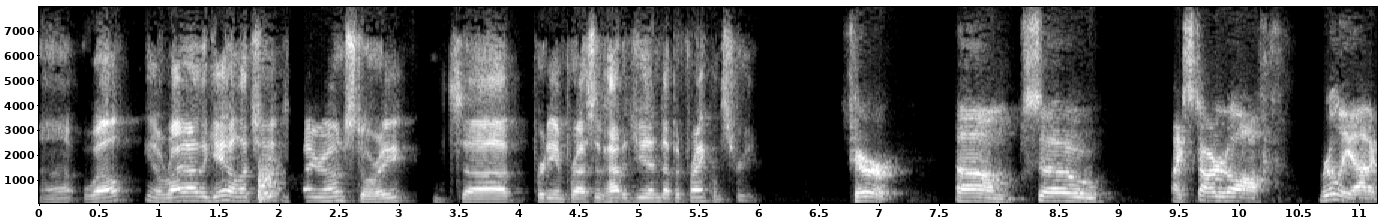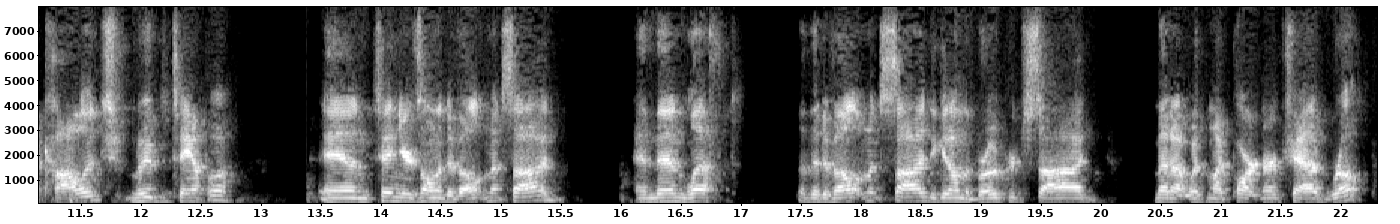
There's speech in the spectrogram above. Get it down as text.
Uh, well, you know, right out of the gate, I'll let you tell your own story. It's uh, pretty impressive. How did you end up at Franklin Street? Sure. Um, so I started off really out of college, moved to Tampa, and 10 years on the development side, and then left the development side to get on the brokerage side. Met up with my partner, Chad Rupp,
